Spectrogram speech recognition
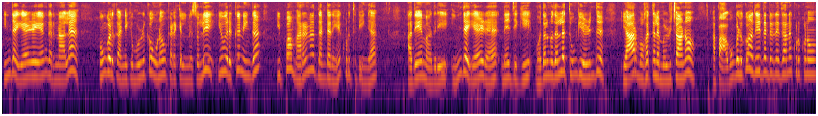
இந்த ஏழையங்கிறனால உங்களுக்கு அன்றைக்கி முழுக்க உணவு கிடைக்கலன்னு சொல்லி இவருக்கு நீங்கள் இப்போ மரண தண்டனையை கொடுத்துட்டீங்க. அதே மாதிரி இந்த ஏழை நேத்திக்கு முதல் முதல்ல தூங்கி எழுந்து யார் முகத்தில் முழிச்சானோ அப்போ அவங்களுக்கும் அதே தண்டனை தானே கொடுக்கணும்.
